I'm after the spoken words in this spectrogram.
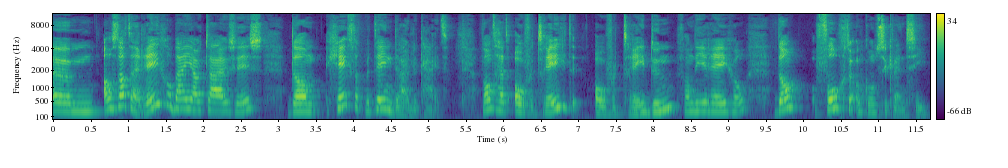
Um, als dat een regel bij jou thuis is, dan geeft dat meteen duidelijkheid. Want het overtreden, overtreden van die regel, dan volgt er een consequentie.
